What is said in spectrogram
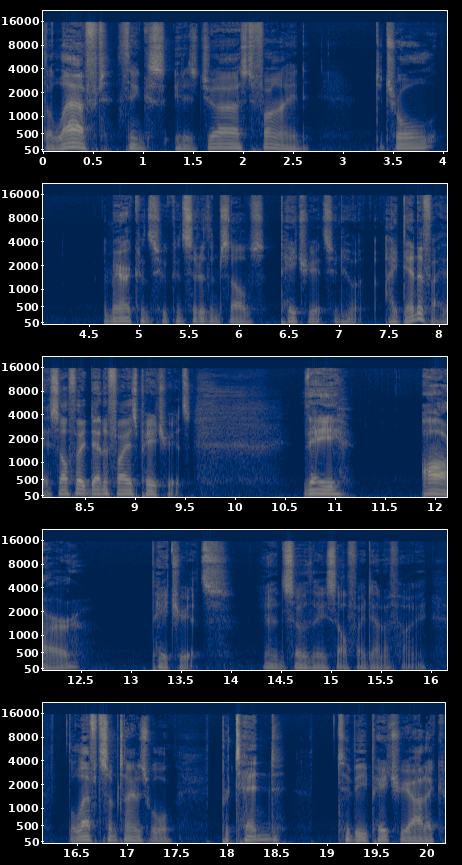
The left thinks it is just fine to troll Americans who consider themselves patriots and who identify, they self identify as patriots. They are patriots, and so they self identify. The left sometimes will pretend to be patriotic,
